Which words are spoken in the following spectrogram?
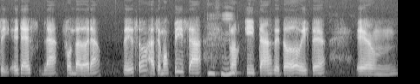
sí, ella es la fundadora de eso. Hacemos pizza, rosquitas, de todo, ¿viste? Em,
